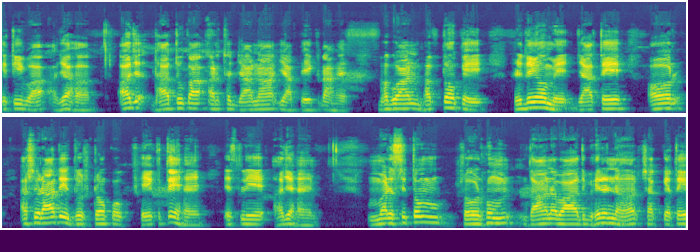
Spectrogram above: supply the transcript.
इति व अजह अज धातु का अर्थ जाना या फेंकना है। भगवान भक्तों के हृदयों में जाते और असुरादि दुष्टों को फेंकते हैं, इसलिए अज हैं। मर्सितुम सोढ़ुम दानवादिभिर्न शक्यते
